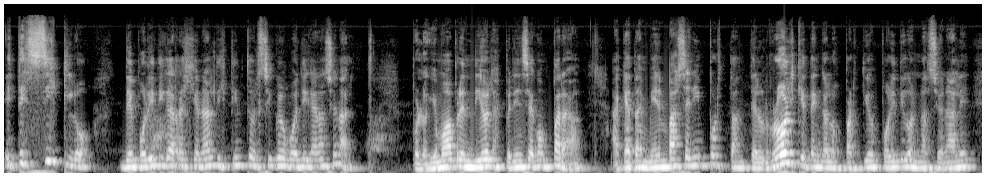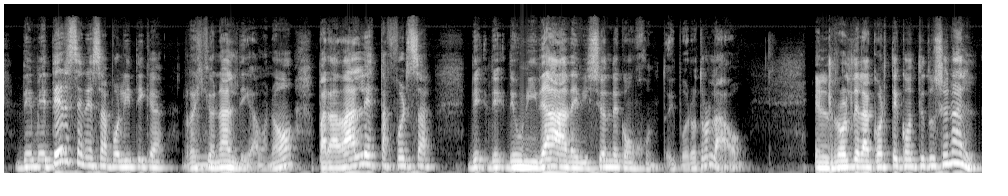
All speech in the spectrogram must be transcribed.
este ciclo de política regional distinto del ciclo de política nacional? Por lo que hemos aprendido en la experiencia comparada, acá también va a ser importante el rol que tengan los partidos políticos nacionales de meterse en esa política regional, digamos, ¿no? Para darle esta fuerza de, de unidad, de visión de conjunto. Y por otro lado, el rol de la Corte Constitucional,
